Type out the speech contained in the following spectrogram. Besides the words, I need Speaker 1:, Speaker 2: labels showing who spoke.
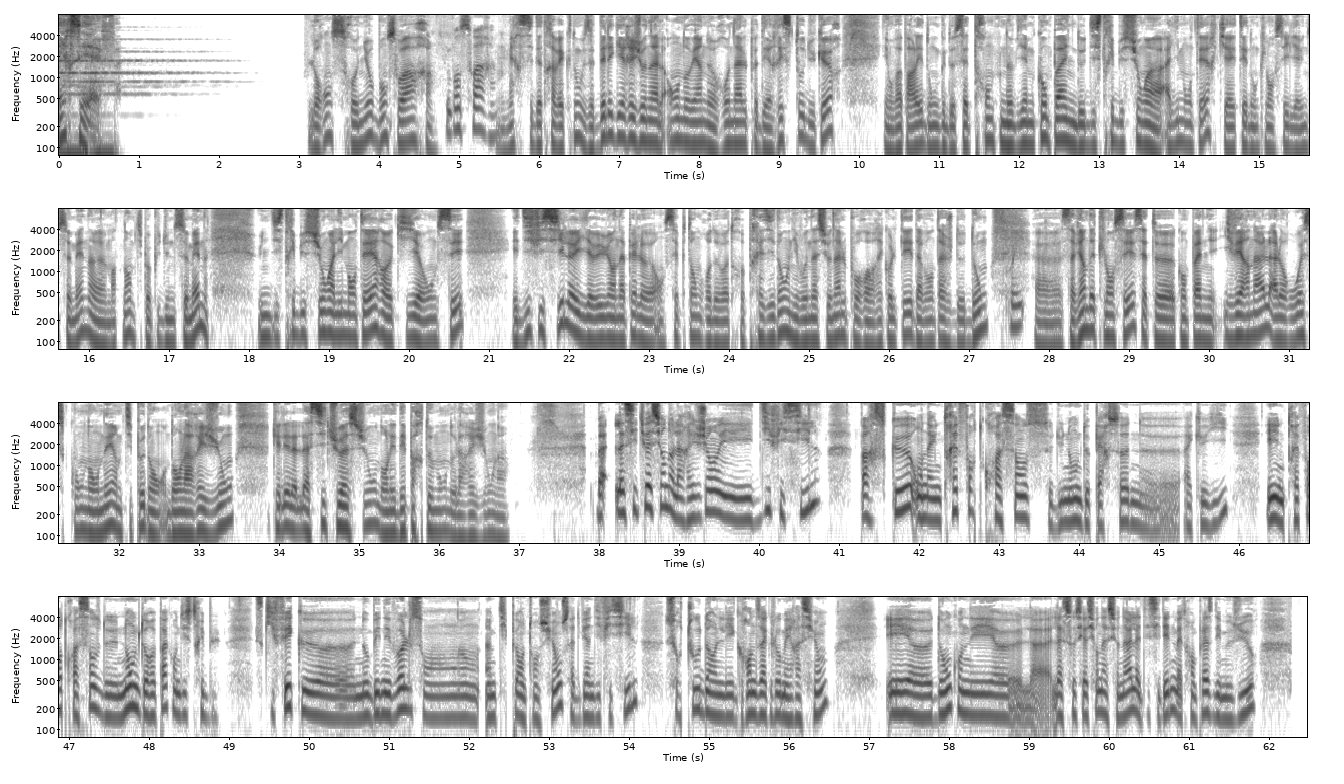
Speaker 1: RCF. Laurence Rognot, bonsoir.
Speaker 2: Bonsoir.
Speaker 1: Merci d'être avec nous. Vous êtes délégué régional en Auvergne-Rhône-Alpes des Restos du Cœur. Et on va parler donc de cette 39e campagne de distribution euh, alimentaire qui a été donc lancée il y a une semaine, euh, maintenant un petit peu plus d'une semaine. Une distribution alimentaire euh, qui, on le sait, est difficile. Il y avait eu un appel euh, en septembre de votre président au niveau national pour euh, récolter davantage de dons.
Speaker 2: Oui.
Speaker 1: Euh, ça vient d'être lancé, cette campagne hivernale. Alors où est-ce qu'on en est un petit peu dans, dans la région? Quelle est la, la, situation dans les départements de la région là?
Speaker 2: Bah, La situation dans la région est difficile parce que on a une très forte croissance du nombre de personnes euh, accueillies et une très forte croissance de nombre de repas qu'on distribue. Ce qui fait que euh, nos bénévoles sont un, petit peu en tension, ça devient difficile, surtout dans les grandes agglomérations. Et euh, donc, l'association la, nationale a décidé de mettre en place des mesures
